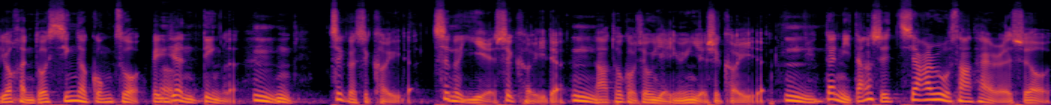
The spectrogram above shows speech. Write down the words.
有很多新的工作被认定了，嗯。嗯，这个是可以的，这个也是可以的，嗯嗯，然后脱口秀演员也是可以的。嗯但你当时加入萨泰尔的时候，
